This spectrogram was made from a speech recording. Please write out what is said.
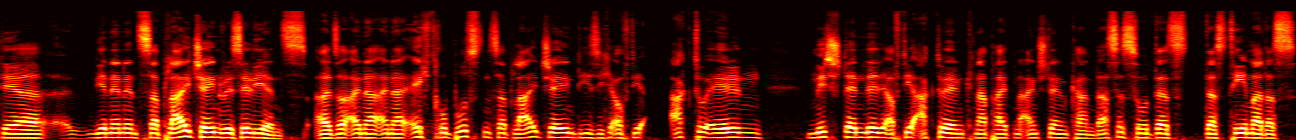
der, wir nennen es Supply Chain Resilience, also einer, einer echt robusten Supply Chain, die sich auf die aktuellen Missstände, auf die aktuellen Knappheiten einstellen kann. Das ist so das, das Thema, das,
